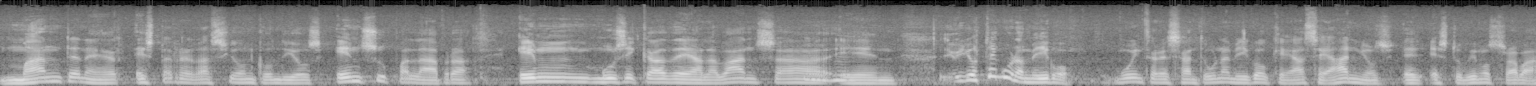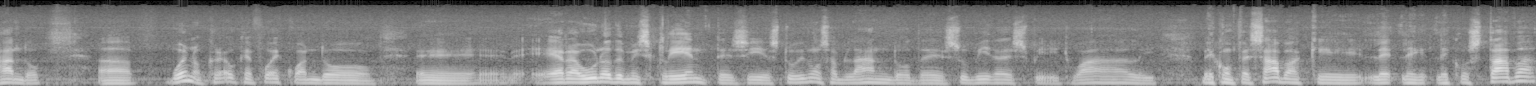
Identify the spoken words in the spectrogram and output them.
mantener esta relación con Dios en su palabra, en música de alabanza, en... Yo tengo un amigo, muy interesante, un amigo que hace años eh, estuvimos trabajando, ah, bueno, creo que fue cuando eh, era uno de mis clientes y estuvimos hablando de su vida espiritual y me confesaba que le, costaba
